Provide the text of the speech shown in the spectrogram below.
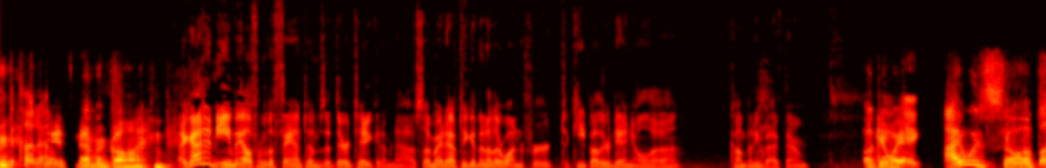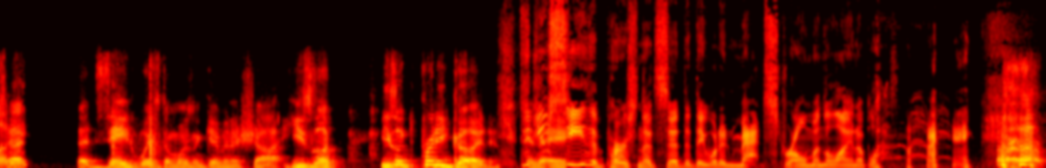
with the cutout. It's never gone. I got an email from the Phantoms that they're taking him now, so I might have to get another one for to keep other Daniel uh, company back there. Okay, wait. I was so upset buddy. that Zayde Wisdom wasn't given a shot. He's looked he's looked pretty good. Did you the see the person that said that they wanted Matt Strome in the lineup last night?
